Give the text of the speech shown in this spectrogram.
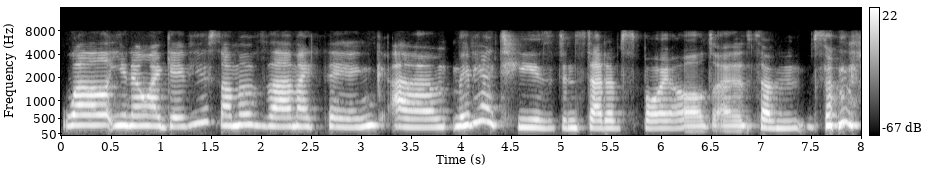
Well, you know, I gave you some of them. I think um, maybe I teased instead of spoiled uh, some some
